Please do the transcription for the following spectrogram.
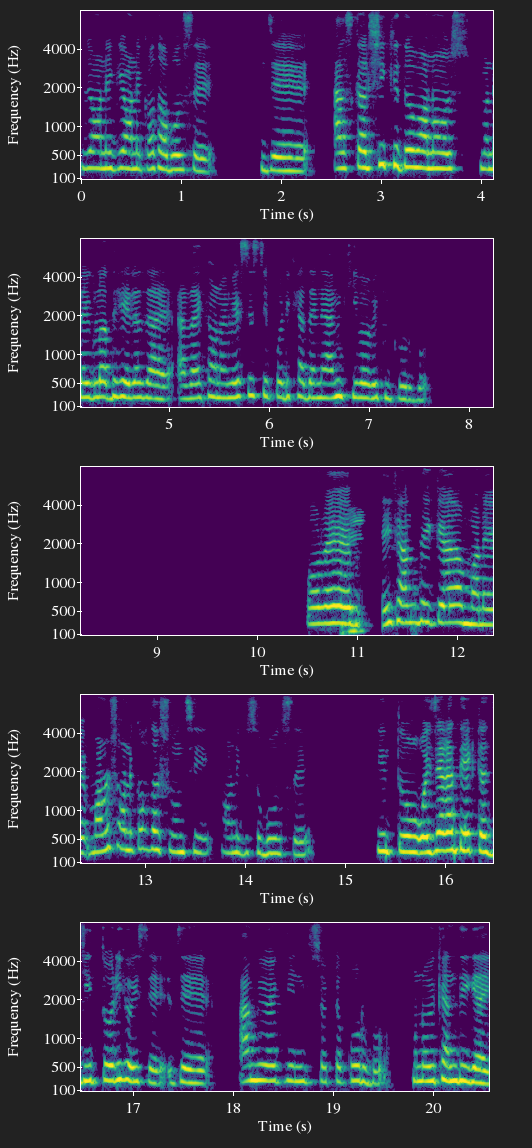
যে অনেকে অনেক কথা বলছে যে আজকাল শিক্ষিত মানুষ মানে এগুলা হেরে যায় আর এখন আমি এসএসসি পরীক্ষা দেয় আমি কীভাবে কি করব? পরে এইখান থেকে মানে মানুষ অনেক কথা শুনছি অনেক কিছু বলছে কিন্তু ওই জায়গাতে একটা জিদ তৈরি হয়েছে যে আমিও একদিন কিছু একটা করব মানে ওইখান থেকেই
